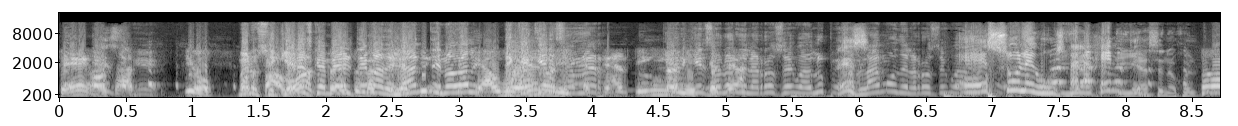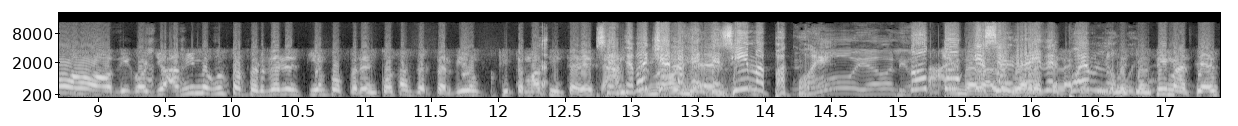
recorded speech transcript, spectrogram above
¿sí? O sea, digo, Bueno, si favor, quieres cambiar el tema, no adelante, ¿no? Dale. ¿De qué quieres hablar? sea digno, ¿Qué ni quieres hablar de la Rosa de Guadalupe? Hablamos de la Rosa de Guadalupe. Eso le gusta a la gente. No, digo yo, a mí me gusta perder el tiempo, pero en cosas de perdido un poquito más Se interesantes. te va a echar ¿no? la gente En- encima, Paco, ¿eh? No Ay, toques vale al gorro rey del pueblo, se encima. Si a,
